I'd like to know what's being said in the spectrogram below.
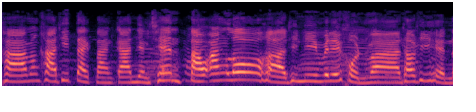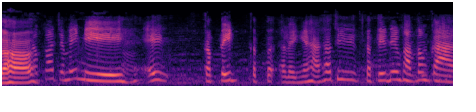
ค้าบ้างคะที่แตกต่างกันอย่างเช่น เตาอั้งโล่ค่ะ ที่นี่ไม่ได้ขนมาเท่าที่เห็นนะคะ แล้วก็จะไม่มีไอ้ กระติบกระตอะไรเงี้ยค่ะถ้าที่กระติบนี่มีความต้องการ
